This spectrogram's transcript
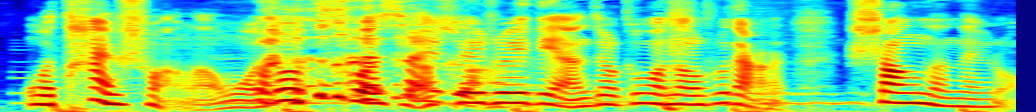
我太爽了，我就特喜欢黑锥电，就是给我弄出点儿伤的那种。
